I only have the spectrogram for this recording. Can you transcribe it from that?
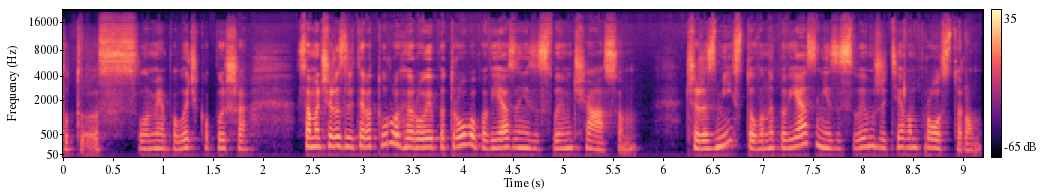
тут Соломія Павличко пише: саме через літературу герої Петрова пов'язані зі своїм часом. Через місто вони пов'язані зі своїм життєвим простором.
